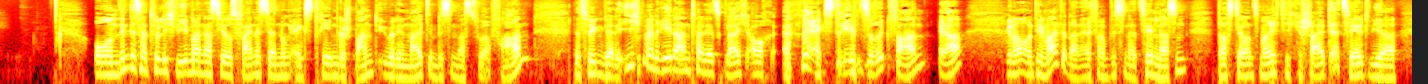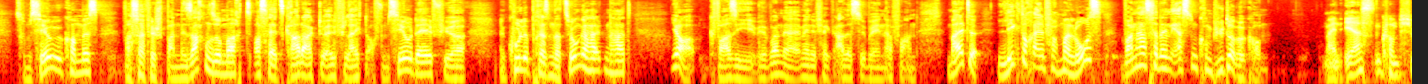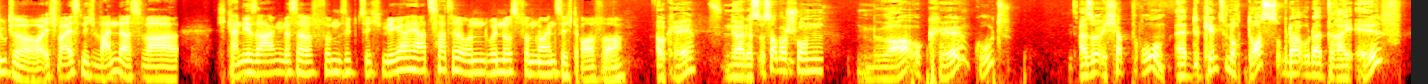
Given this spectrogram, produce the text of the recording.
Und sind jetzt natürlich wie immer in der SEOs Feines Sendung extrem gespannt, über den Malte ein bisschen was zu erfahren. Deswegen werde ich meinen Redeanteil jetzt gleich auch extrem zurückfahren, ja. Genau, und den Malte dann einfach ein bisschen erzählen lassen, dass der uns mal richtig gescheit erzählt, wie er zum SEO gekommen ist, was er für spannende Sachen so macht, was er jetzt gerade aktuell vielleicht auf dem SEO Day für eine coole Präsentation gehalten hat ja, quasi, wir wollen ja im Endeffekt alles über ihn erfahren. Malte, leg doch einfach mal los. Wann hast du deinen ersten Computer bekommen? Meinen ersten Computer, ich weiß nicht wann das war. Ich kann dir sagen, dass er 75 Megahertz hatte und Windows 95 drauf war. Okay, ja, das ist aber schon, ja, okay, gut. Also ich habe, oh, äh, kennst du noch DOS oder, oder 311?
